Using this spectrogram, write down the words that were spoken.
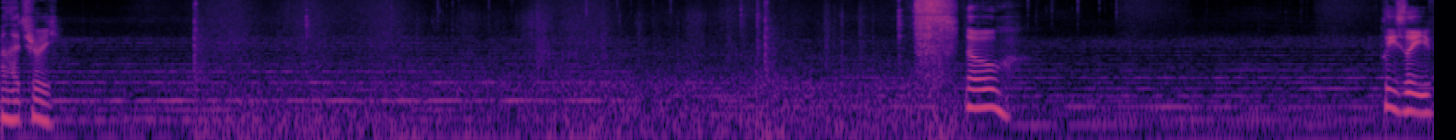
On that tree. No. Please leave.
